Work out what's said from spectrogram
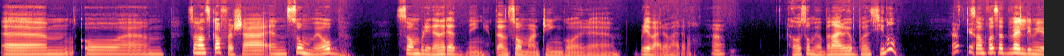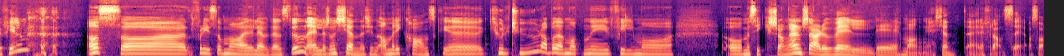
Um, og, um, så han skaffer seg en sommerjobb som blir en redning den sommeren ting går, uh, blir verre og verre. Da. Ja. Og sommerjobben er å jobbe på en kino. Okay. Så han får sett veldig mye film. og for de som har levd en stund, eller som kjenner sin amerikanske kultur da, på den måten i film og, og musikksjangeren, så er det jo veldig mange kjente referanser. Altså,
